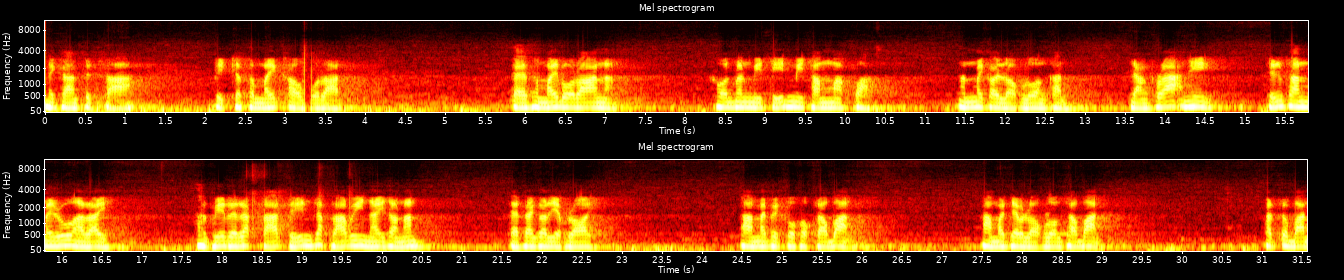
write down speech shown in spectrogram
ในการศึกษาผิดกับสมัยเก่าโบราณ แต่สมัยโบราณน่ะ คนมันมีศีลมีธรรมมากกว่า มันไม่ค่อยหลอกลวงกัน อย่างพระนี่ ถึงท่านไม่รู้อะไร ท่านเพียงแต่รักษาศีลรักษาวินัยเท่านั้น แต่ท่านก็เรียบร้อยถ้าไม่ไปโกหกชาวบ้านถ้าไม่จะไปหลอกลวงชาวบ้าน ปัจจุบัน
